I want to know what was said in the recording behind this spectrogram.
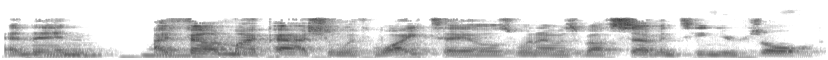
And then I found my passion with whitetails when I was about 17 years old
